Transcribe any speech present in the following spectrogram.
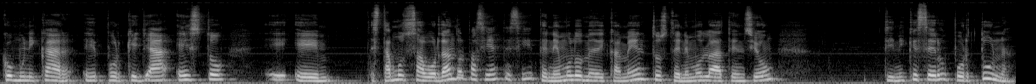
comunicar, eh, porque ya esto eh, estamos abordando al paciente, sí, tenemos los medicamentos, tenemos la atención, tiene que ser oportuna,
